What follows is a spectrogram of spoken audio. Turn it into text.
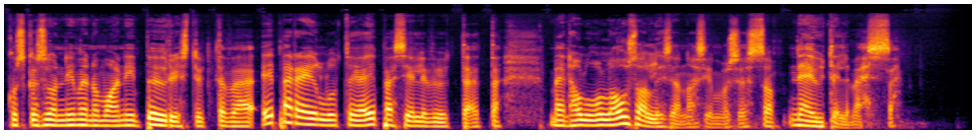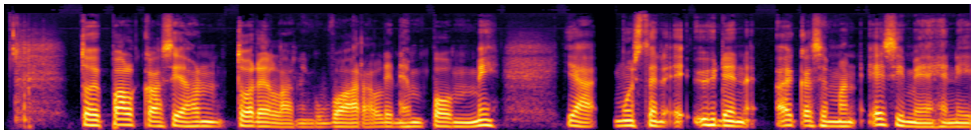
Koska se on nimenomaan niin pöyristyttävää epäreiluutta ja epäselvyyttä, että mä en halua olla osallisena semmoisessa näytelmässä toi palkka-asia on todella niin kuin vaarallinen pommi. Ja muistan yhden aikaisemman esimieheni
